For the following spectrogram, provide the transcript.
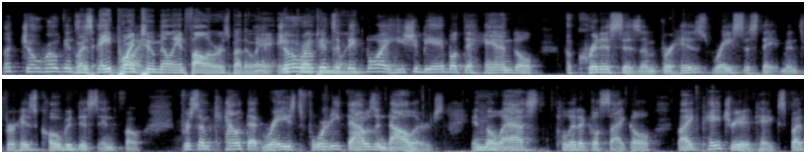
Look, Joe Rogan's has eight point two million followers, by the way. Yeah, Joe Rogan's a big boy. He should be able to handle a criticism for his racist statements, for his COVID disinfo, for some count that raised forty thousand dollars in the last political cycle, like Patriot Takes. But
